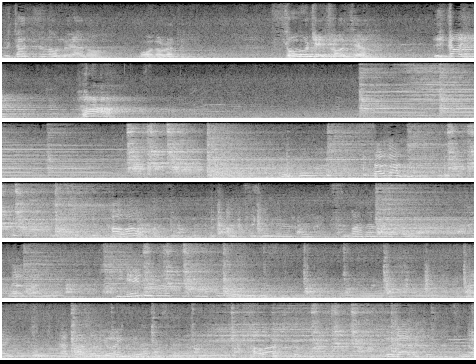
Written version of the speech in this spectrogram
二つの村の物語。その結末や。いかにはあ。ここは相模の国川を挟む厚木村と妻田村では長い間日照りが続いております大層仲の良い村でしたが川人も村人たちの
